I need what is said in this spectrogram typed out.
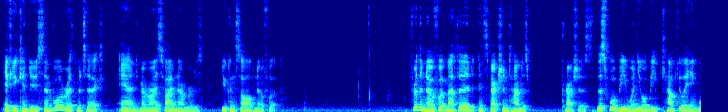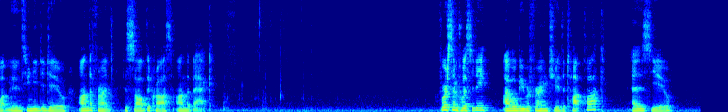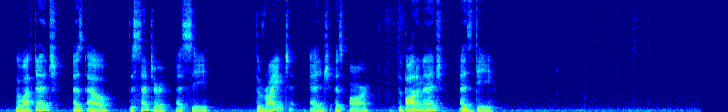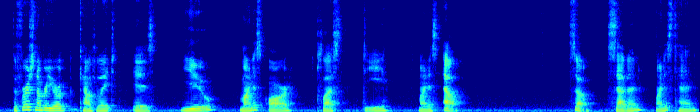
If you can do simple arithmetic and memorize five numbers, you can solve no-flip. For the no-flip method, inspection time is precious. This will be when you will be calculating what moves you need to do on the front to solve the cross on the back. For simplicity, I will be referring to the top clock as U, the left edge as L, the center as C, the right edge as R, the bottom edge as D. The first number you'll calculate is U minus R plus D minus L. So, 7 minus 10,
